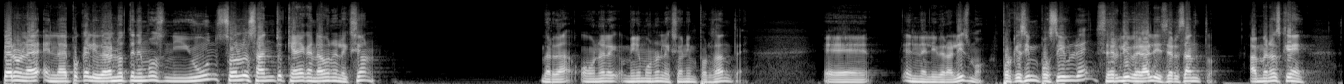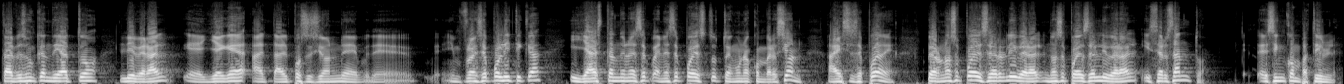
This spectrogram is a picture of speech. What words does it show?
pero en la, en la época liberal no tenemos ni un solo santo que haya ganado una elección. ¿verdad? O una, mínimo una elección importante eh, en el liberalismo. Porque es imposible ser liberal y ser santo. A menos que tal vez un candidato liberal eh, llegue a tal posición de, influencia política y ya estando en ese, puesto tenga una conversión. Ahí sí se puede. Pero no se puede ser liberal, no se puede ser liberal y ser santo. Es incompatible.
